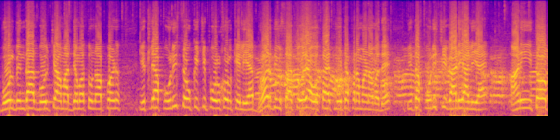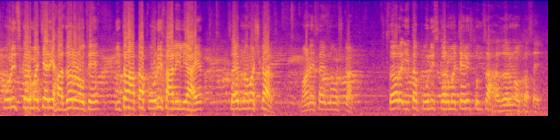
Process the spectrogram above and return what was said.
बोलबिंदास बोलच्या माध्यमातून आपण इथल्या पोलीस चौकीची पोलखोल केली आहे. भर दिवसा चोऱ्या होत आहेत मोठ्या प्रमाणामध्ये. इथं पोलीसची गाडी आली आहे आणि इथं पोलीस कर्मचारी हजर नव्हते. इथं आता पोलीस आलेली आहेत. साहेब नमस्कार. माने साहेब नमस्कार. सर इथं पोलीस कर्मचारी तुमचा हजर नव्हता साहेब.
